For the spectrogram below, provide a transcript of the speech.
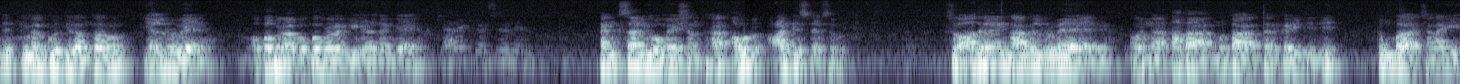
ವೇದಿಕೆ ಮೇಲೆ ಕೂತಿರೋಂಥವ್ರು ಎಲ್ರೂ ಒಬ್ಬೊಬ್ಬರಾಗಿ ಒಬ್ಬೊಬ್ಬರಾಗಿ ಹೇಳ್ದಂಗೆ ಟಂಕ್ಸಾಲಿ ಉಮೇಶ್ ಅಂತ ಅವರು ಆರ್ಟಿಸ್ಟ್ ಹೆಸರು. ಸೊ ಅದರಲ್ಲಿ ನಾವೆಲ್ಲರೂ ಅವ್ರನ್ನ ತಾತ, ಮುತ ಅಂತ ಕರಿತಿದ್ವಿ ತುಂಬ ಚೆನ್ನಾಗಿ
